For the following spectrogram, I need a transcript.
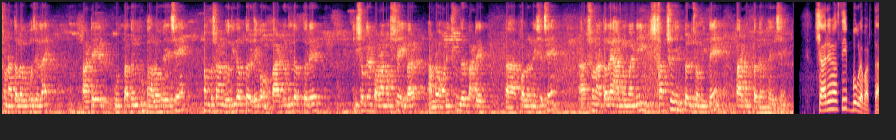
সোনাতলা উপজেলায় পাটের উৎপাদন খুব ভালো হয়েছে। সম্প্রসারণ অধিদপ্তর এবং পাট অধিদপ্তরের কৃষকের পরামর্শে এবার আমরা অনেক সুন্দর পাটের ফলন এসেছে। সোনাতলায় আনুমানিক সাতশো হেক্টর জমিতে পাট উৎপাদন হয়েছে। শাহরিয়ার হাসিব বগুড়া বার্তা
